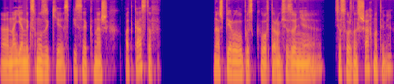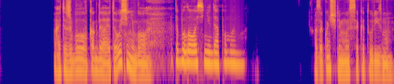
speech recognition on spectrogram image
э, на Яндекс Музыке список наших подкастов. Наш первый выпуск во втором сезоне «Все сложно с шахматами». А это же было когда? Это осенью было? Это было осенью, да, по-моему. А закончили мы с экотуризмом.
